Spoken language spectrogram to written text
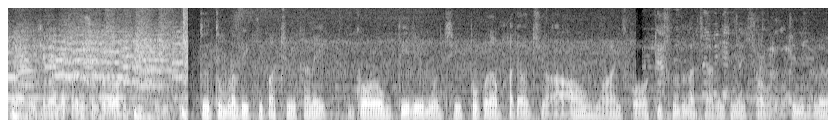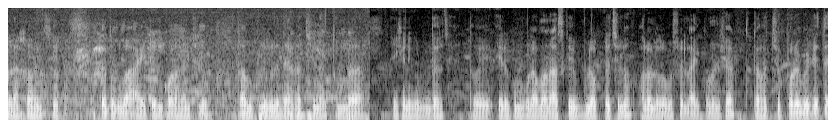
তো এইখানে আমরা পরিবেশন করব। তো তোমরা দেখতে পাচ্ছ এখানে গরম তেলের মধ্যে পকোড়া ভাজা হচ্ছে। আও মাই গড কি সুন্দর লাগছে। আর এখানে সব জিনিসগুলো রাখা হয়েছে, যতগুলো আইটেম করা হয়েছিল। তো আমি খুলে খুলে দেখাচ্ছি না, তোমরা এখানে কোনো দেখাচ্ছে তো এরকম করে আমার আজকের ব্লগটা ছিল। ভালো লাগে অবশ্যই লাইক কমেন্ট শেয়ার দেখা হচ্ছে পরের ভিডিওতে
